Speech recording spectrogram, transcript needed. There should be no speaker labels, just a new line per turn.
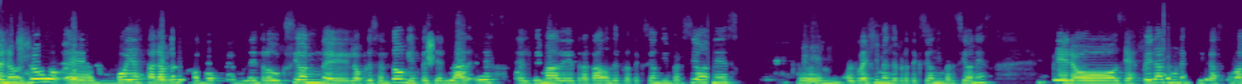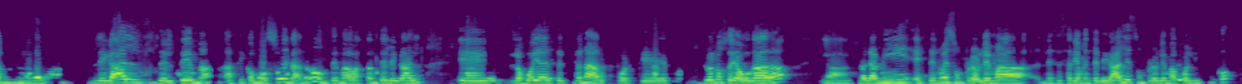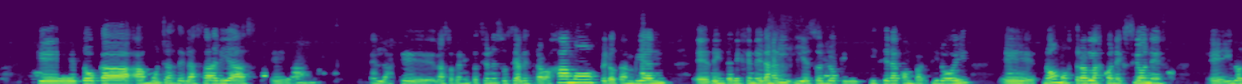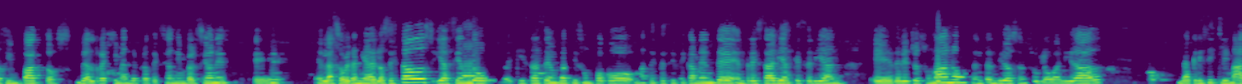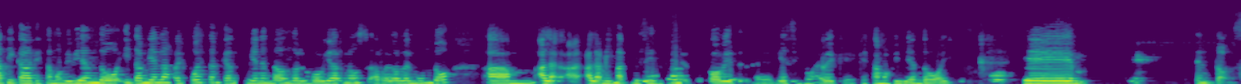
Bueno, yo eh, voy a estar hablando, como la introducción eh, lo presentó, mi especialidad es el tema de tratados de protección de inversiones, em, el régimen de protección de inversiones, pero se esperan una explicación legal del tema, así como suena, ¿no? Un tema bastante legal, eh, los voy a decepcionar porque yo no soy abogada, y para mí este no es un problema necesariamente legal, es un problema político que toca a muchas de las áreas eh, en las que las organizaciones sociales trabajamos, pero también eh, de interés general, y eso es lo que quisiera compartir hoy, eh, ¿no? mostrar las conexiones y los impactos del régimen de protección de inversiones en la soberanía de los estados y haciendo quizás énfasis un poco más específicamente en tres áreas que serían eh, derechos humanos, entendidos en su globalidad, la crisis climática que estamos viviendo y también las respuestas que vienen dando los gobiernos alrededor del mundo a, la, misma crisis de, COVID-19 que, estamos viviendo hoy. Eh, entonces,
